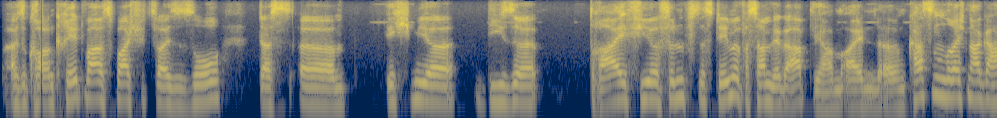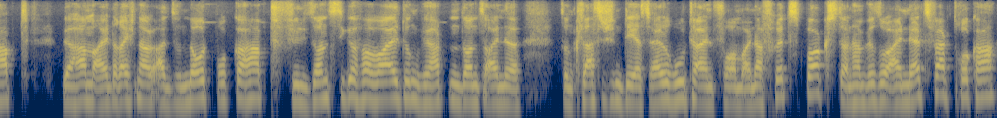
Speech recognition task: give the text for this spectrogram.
Also konkret war es beispielsweise so, dass äh, ich mir diese drei, vier, fünf Systeme, was haben wir gehabt? Wir haben einen äh, Kassenrechner gehabt, wir haben einen Rechner, also ein Notebook gehabt für die sonstige Verwaltung. Wir hatten sonst eine, so einen klassischen DSL-Router in Form einer Fritzbox. Dann haben wir so einen Netzwerkdrucker.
